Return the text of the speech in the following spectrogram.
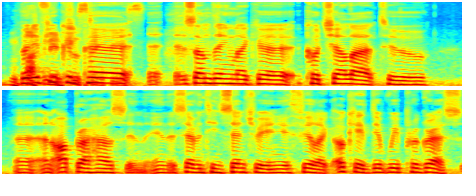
but if you compare piece. uh, uh, something like a Coachella to uh, an opera house in in the 17th century, and you feel like, okay, did we progress?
